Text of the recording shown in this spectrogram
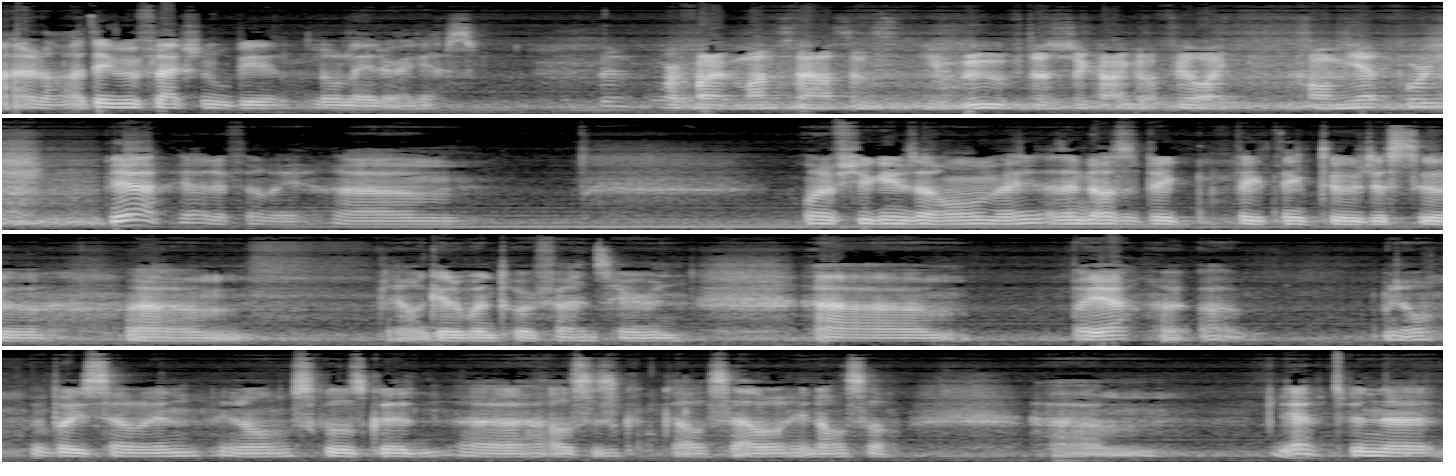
I don't know. I think reflection will be a little later, I guess. It's been four or five months now since you moved. Does Chicago feel like home yet for you? Yeah, yeah, definitely. Um, won a few games at home, right? I think that was a big, big thing too, just to um, you know get a win to our fans here. And um, but yeah, uh, you know, everybody's settled in. You know, school's good. Uh, house is all settled. You know, so um, yeah, it's been uh,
